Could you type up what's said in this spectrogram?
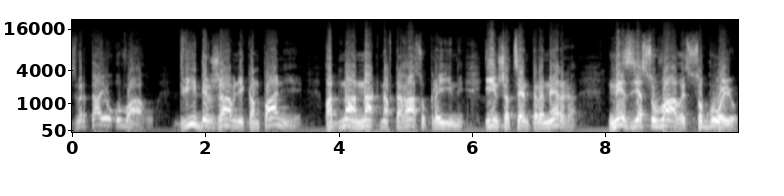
Звертаю увагу, дві державні компанії, одна НАК Нафтогаз України, інша Центренерго, не з'ясували з собою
